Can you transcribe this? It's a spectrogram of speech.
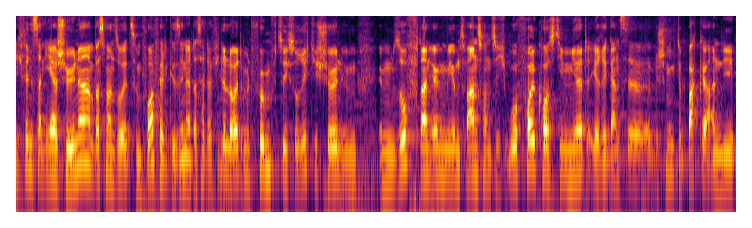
Ich finde es dann eher schöner, was man so jetzt im Vorfeld gesehen hat, dass halt da viele Leute mit 50 so richtig schön im, im Suff dann irgendwie um 22 Uhr voll kostümiert ihre ganze äh, geschminkte Backe an die,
